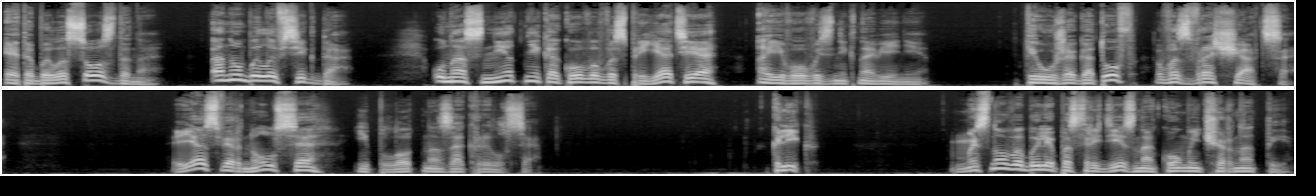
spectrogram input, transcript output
Это было создано. Оно было всегда. У нас нет никакого восприятия о его возникновении. Ты уже готов возвращаться? Я свернулся и плотно закрылся. Клик. Мы снова были посреди знакомой черноты.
